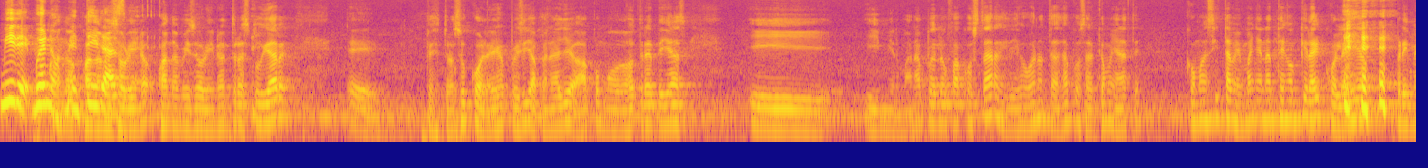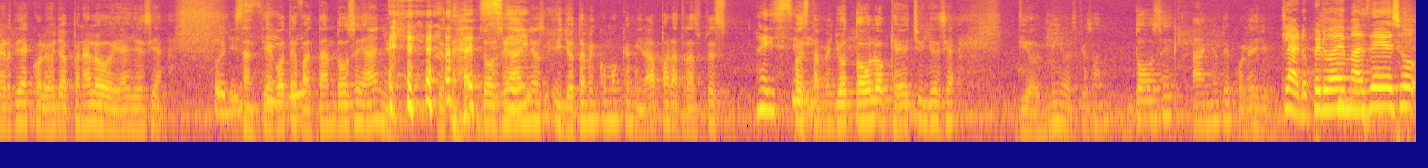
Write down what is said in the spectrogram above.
Mire, bueno, cuando, cuando mentiras. mi sobrino, cuando mi sobrino entró a estudiar, eh, pues entró a su colegio, pues y apenas llevaba como dos o tres días y, y mi hermana pues lo fue a acostar y le dijo, bueno, te vas a acostar que mañana te... ¿Cómo así? También mañana tengo que ir al colegio. Primer día de colegio, yo apenas lo veía y yo decía. Santiago, te faltan 12 años. Yo tenía 12 Sí. años y yo también como que miraba para atrás, pues, Ay, sí. pues también yo todo lo que he hecho y yo decía, Dios mío, es que son 12 años de colegio. Claro, pero además de eso,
